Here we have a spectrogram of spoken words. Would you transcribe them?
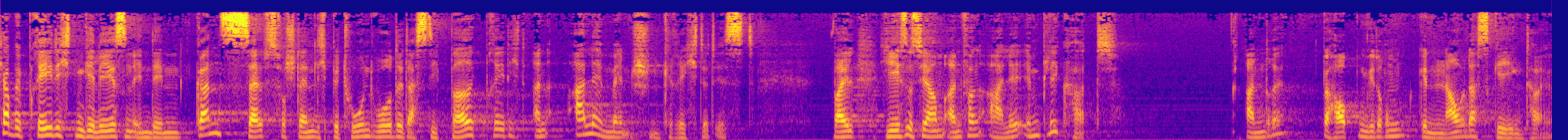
Ich habe Predigten gelesen, in denen ganz selbstverständlich betont wurde, dass die Bergpredigt an alle Menschen gerichtet ist, weil Jesus ja am Anfang alle im Blick hat. Andere behaupten wiederum genau das Gegenteil.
